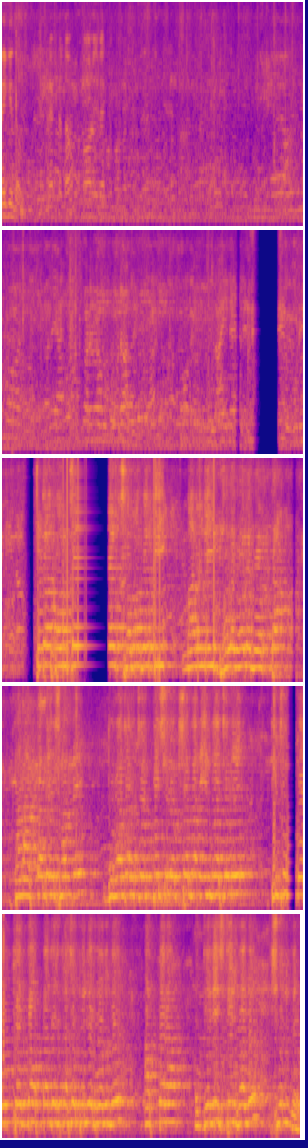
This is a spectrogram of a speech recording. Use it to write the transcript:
রেখে দাও? দাও। সভাপতি মাননীয় ভালো ভালো বক্তা, তারা আপনাদের সামনে দু লোকসভা নির্বাচনে কিছু বক্তব্য আপনাদের কাছে তুলে ধরবে। আপনারা ধীর ভাবে শুনবেন।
